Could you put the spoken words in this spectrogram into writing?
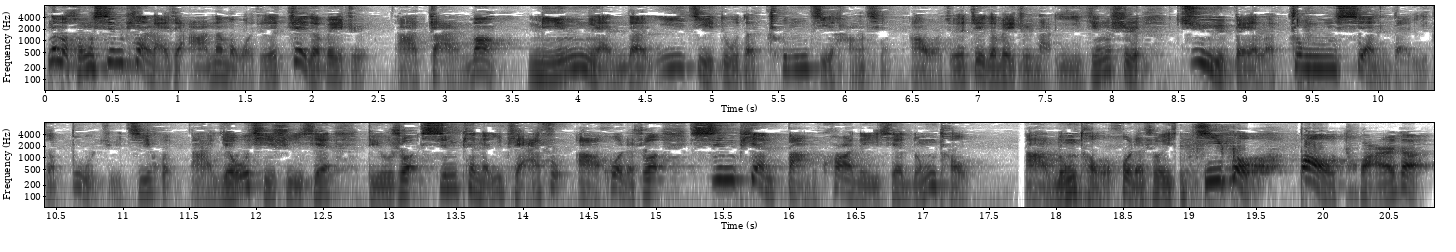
那么从芯片来讲啊，那么我觉得这个位置啊，展望明年的一季度的春季行情啊，我觉得这个位置呢已经是具备了中线的一个布局机会啊，尤其是一些比如说芯片的 ETF 啊，或者说芯片板块的一些龙。头啊，龙头或者说一些机构抱团的，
